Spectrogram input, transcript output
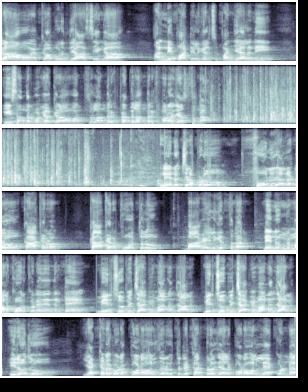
గ్రామం యొక్క అభివృద్ధి ఆశయంగా అన్ని పార్టీలు కలిసి పనిచేయాలని ఈ సందర్భంగా గ్రామవంతులందరికీ పెద్దలందరికీ మనవి చేస్తున్నా. నేను వచ్చినప్పుడు పూలు చల్లటం కాకర కాకర పువ్వొత్తులు బాగా వెలిగిస్తున్నారు నేను మిమ్మల్ని కోరుకునేది ఏంటంటే మీరు చూపించే అభిమానం చాలు. మీరు చూపించే అభిమానం చాలు. ఈరోజు ఎక్కడ కూడా గొడవలు జరుగుతుంటే కంట్రోల్ చేయాలి. గొడవలు లేకుండా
